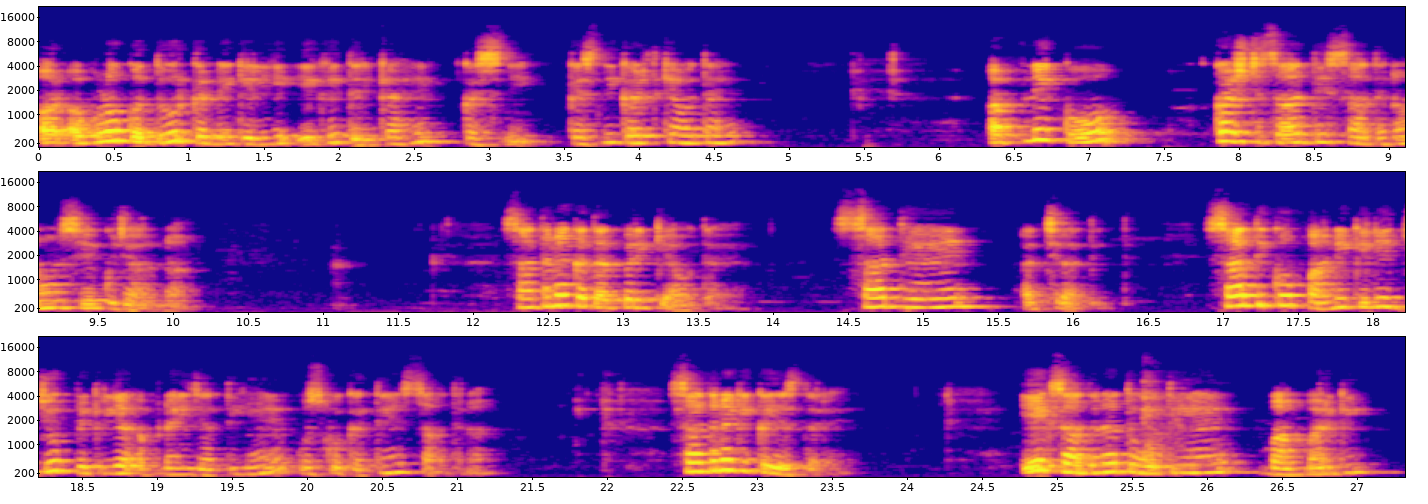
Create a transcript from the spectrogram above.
और अवगुणों को दूर करने के लिए एक ही तरीका है, कसनी। कसनी का अर्थ क्या होता है? अपने को कष्ट साध्य साधनाओं से गुजारना। साधना का तात्पर्य क्या होता है? साध्य है अक्षरातीत। साध्य को पाने के लिए जो प्रक्रिया अपनाई जाती है, उसको कहते हैं साधना। साधना के कई स्तर है। एक साधना तो होती है वाम मार्गी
